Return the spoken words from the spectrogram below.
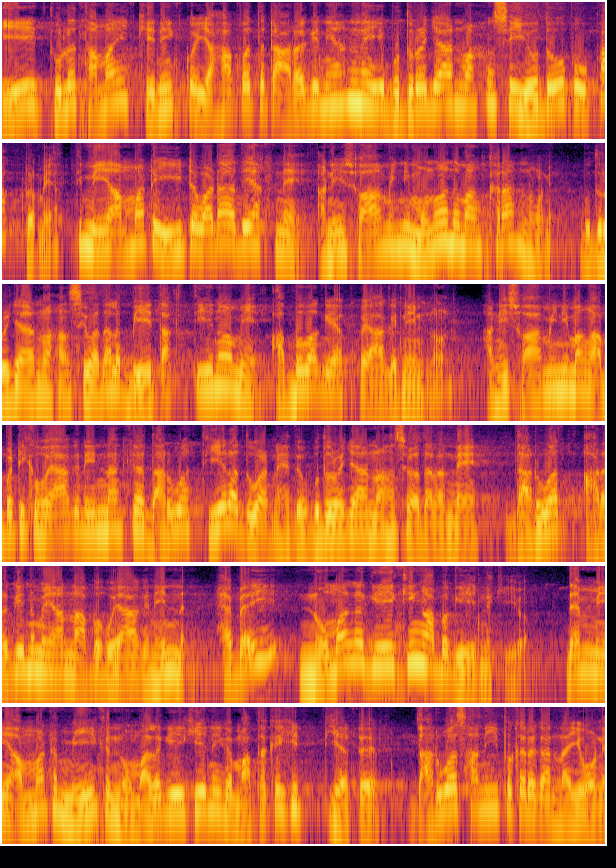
ඒ තුළ තමයි කෙනෙක්ව යහපතට අරගෙන යන්න ඒ බුදුරජාණන් වහන්සේ යොදෝප උපක්‍රමය. ති මේ අම්මට ඊට වඩා දෙයක් නෑ. අනේ ස්වාමිනි මොනවදමං කරන්න ඕනේ? බුදුරජාණන් වහන්සේ වදාල බේතක් තියෙනවා මේ අබ වගේයක් හොයාගෙන ඕන. අනි ස්වාමිනි මං අපටික හොයාගෙන ඉන්නම් කියලා දරුවත් තියල දුවන්න ඇද බුදුරජාණන් වහස වදලන්නේ දරුවත් අරගෙනම යන්න අප හොයාගෙන ඉන්න. හැබැයි නොමලගේකින් අබගේන්න කියව දැම් මේ අම්මට මේක නොමලගේ කියන එක මතක හිට්ටියට දරුව සනීප කරගන්න ඕන.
